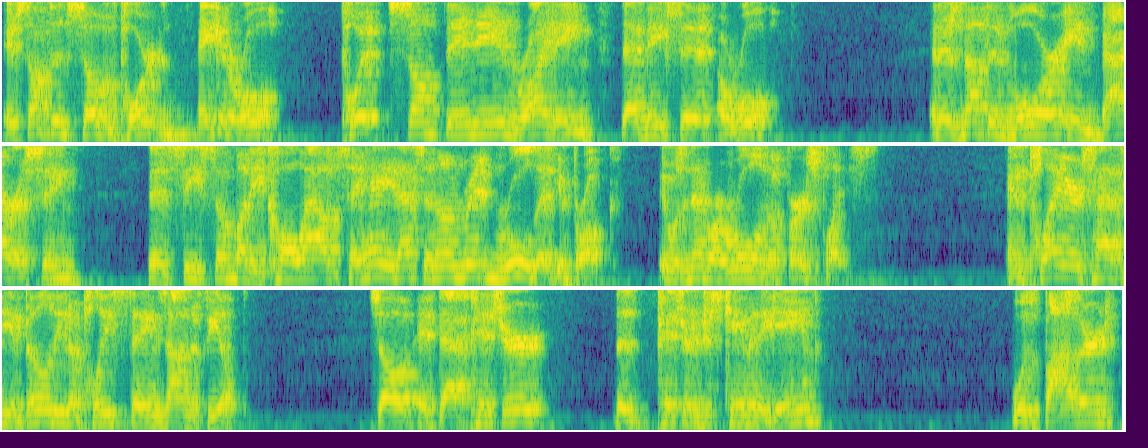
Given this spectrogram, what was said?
If something's so important, make it a rule. Put something in writing that makes it a rule. And there's nothing more embarrassing than see somebody call out and say, hey, that's an unwritten rule that you broke. It was never a rule in the first place. And players have the ability to police things on the field. So if that pitcher, the pitcher just came in a game, was bothered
